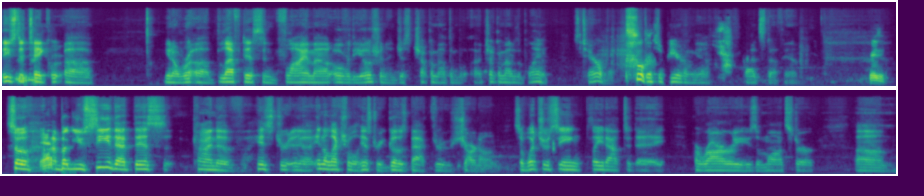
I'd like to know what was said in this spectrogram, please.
They used to mm-hmm. take, uh, you know, uh, leftists and fly them out over the ocean and just chuck them out the uh, chuck them out of the plane. It's terrible. Disappeared them. Yeah. yeah, bad stuff. Yeah, crazy. So, yeah. but you see that this kind of history, uh, intellectual history, goes back through Chardin so what you're seeing played out today, Harari, who's a monster, um,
